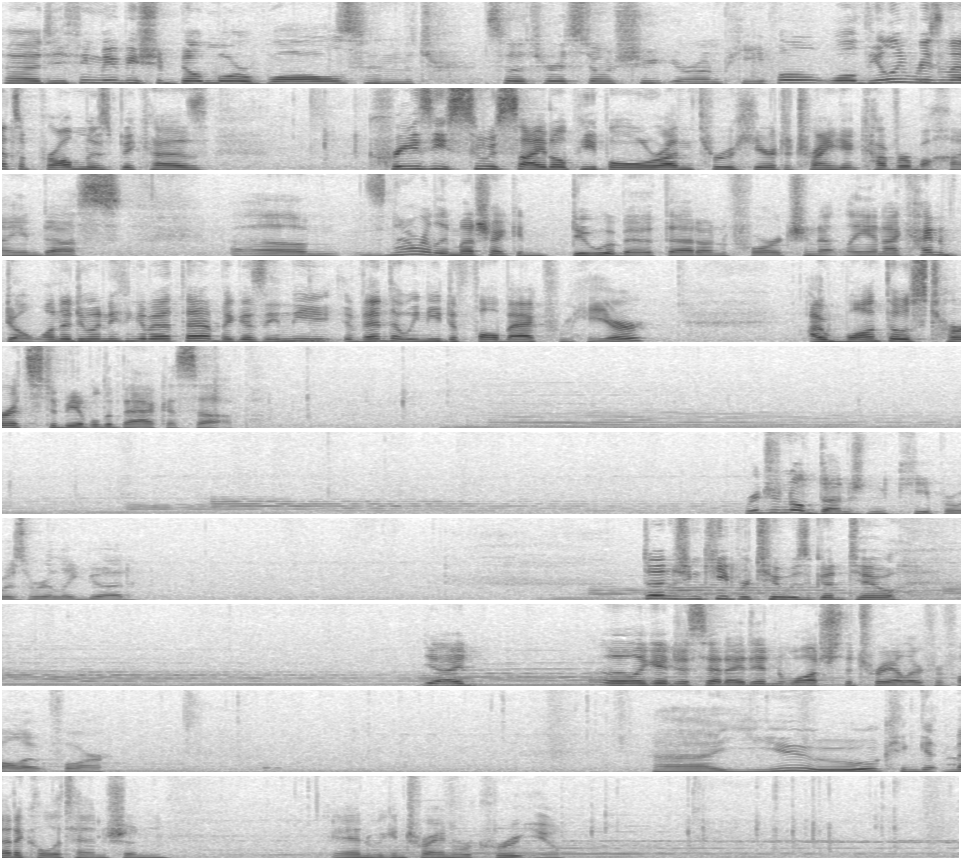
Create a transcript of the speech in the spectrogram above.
Uh, do you think maybe you should build more walls and the so the turrets don't shoot your own people? Well, the only reason that's a problem is because crazy suicidal people will run through here to try and get cover behind us. Um, there's not really much I can do about that, unfortunately, and I kind of don't want to do anything about that because in the event that we need to fall back from here, I want those turrets to be able to back us up. Original Dungeon Keeper was really good. Dungeon Keeper 2 was good too. Yeah, I, uh, like I just said, I didn't watch the trailer for Fallout 4. Uh, you can get medical attention, and we can try and recruit you.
